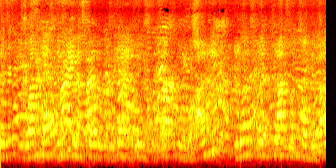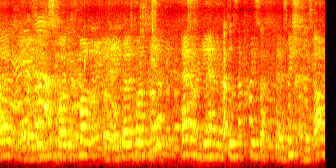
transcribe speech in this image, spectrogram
virus in one hand is called fish, substitute for algae. We're going to spread plankton from the ballot, uh, which is called a small uh, predator here. And in the end, we put a piece of uh, fish on the ground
